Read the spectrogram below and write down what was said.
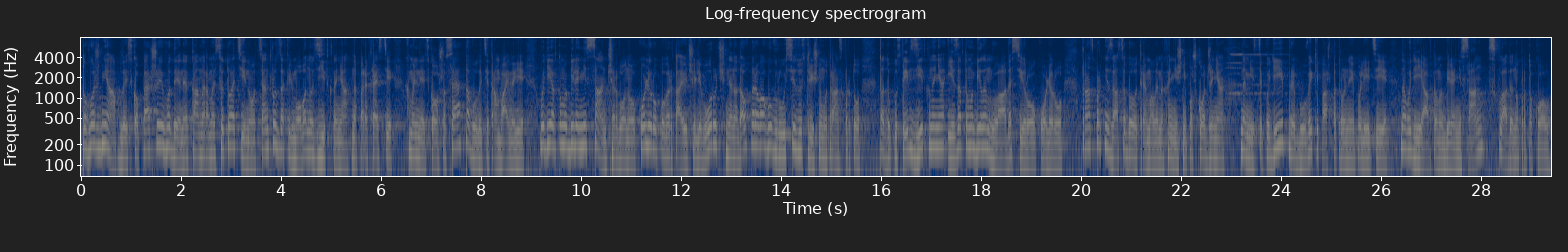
Того ж дня, близько першої години, камерами ситуаційного центру зафільмовано зіткнення на перехресті Хмельницького шосе та вулиці Трамвайної. Водій автомобіля Нісан червоного кольору, повертаючи ліворуч, не надав перевагу в русі зустрічному транспорту та допустив зіткнення із автомобілем Лада сірого кольору. Транспортні засоби отримали механічні пошкодження. На місце події прибув екіпаж патрульної поліції. На водія автомобіля Нісан складено протокол.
